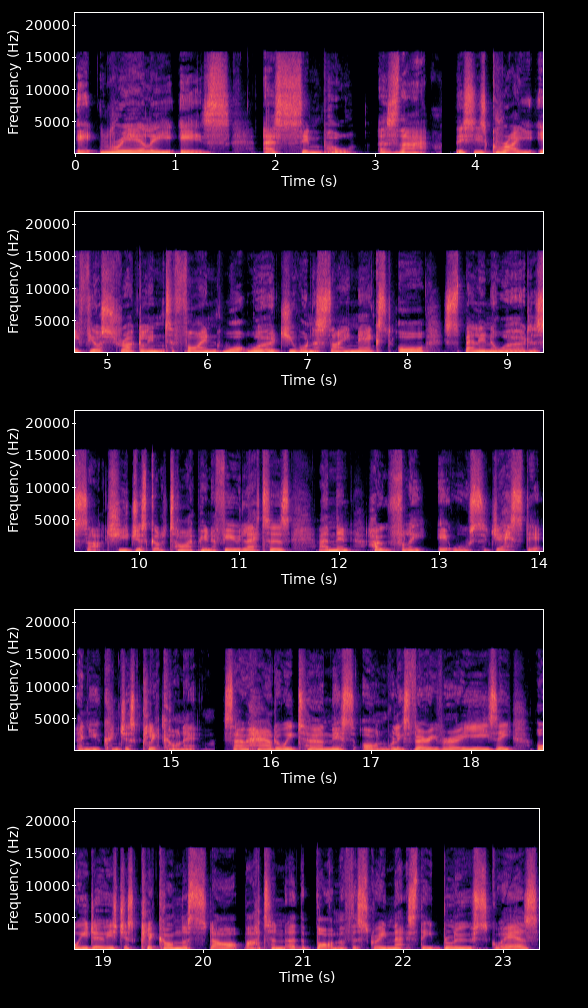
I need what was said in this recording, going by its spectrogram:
It really is as simple as that. This is great if you're struggling to find what word you want to say next or spelling a word as such. You just got to type in a few letters and then hopefully it will suggest it and you can just click on it. So how do we turn this on? Well, it's very, very easy. All you do is just click on the start button at the bottom of the screen. That's the blue squares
